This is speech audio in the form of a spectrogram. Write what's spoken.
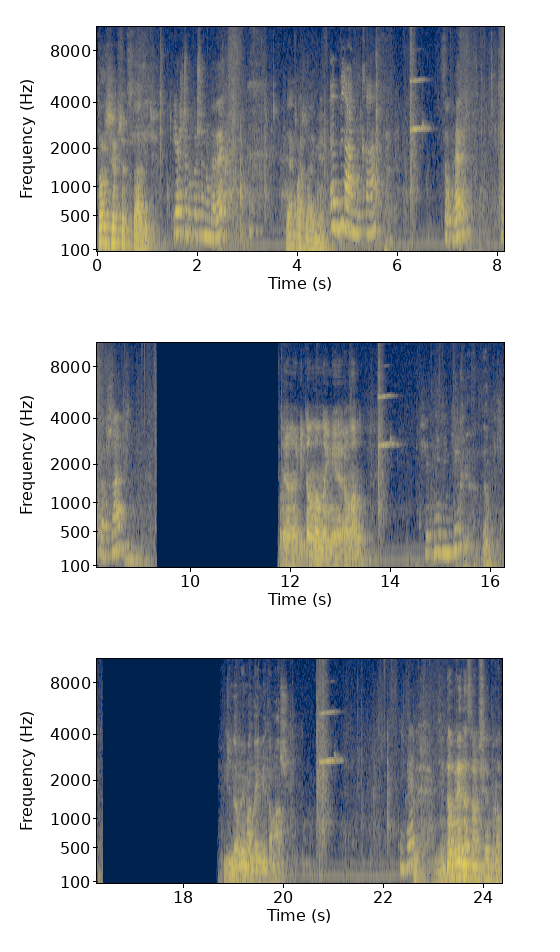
Proszę się przedstawić. ja jeszcze poproszę numerek. Jak masz na imię? Blanka. Super. Poproszę. E, Witam, mam na imię Roman. Świetnie, dzięki. Dziękuję bardzo. Dzień dobry, mam na imię Tomasz. Dziękuję. Dzień dobry, nazywam się Bruno.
